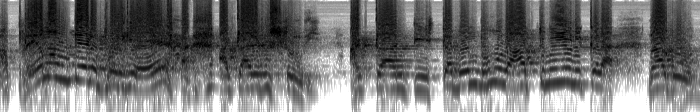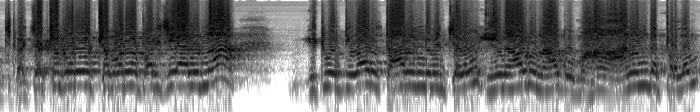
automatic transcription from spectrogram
ఆ ప్రేమ ఉండేటప్పటికే అట్లా అనిపిస్తుంది. అట్లాంటి ఇష్ట బంధువులు ఆత్మీయులు ఇక్కడ నాకు ప్రత్యక్ష పరోక్ష పరో పరిచయాలున్నా ఇటువంటి వారు తానుండవించడం ఈనాడు నాకు మహా ఆనందప్రదం.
